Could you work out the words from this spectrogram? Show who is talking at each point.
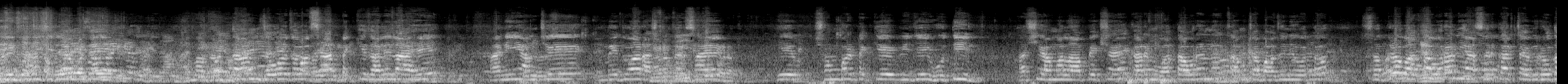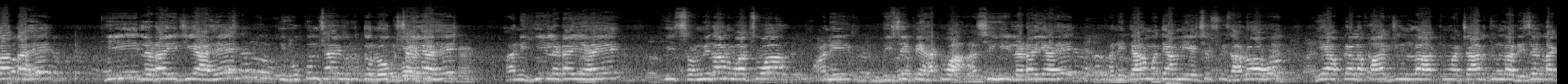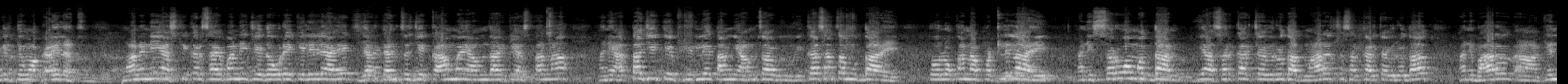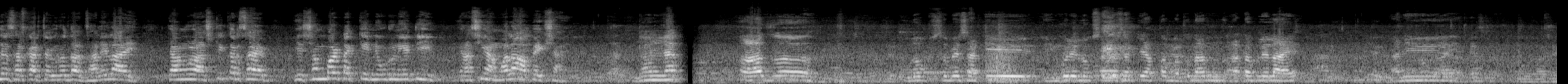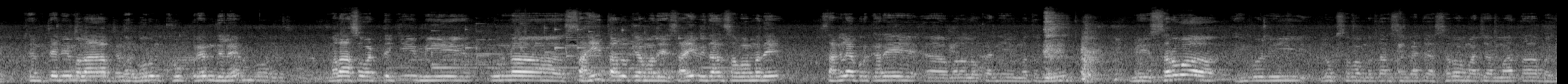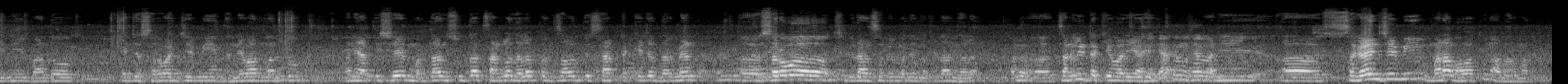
Speaker 1: जिल्ह्यामध्ये मतदान जवळजवळ साठ टक्के झालेलं आहे आणि आमचे उमेदवार आष्टीकर साहेब हे शंभर टक्के विजयी होतील अशी आम्हाला अपेक्षा आहे. कारण वातावरणच आमच्या बाजूने होतं. सगळं वातावरण या सरकारच्या विरोधात आहे. ही लढाई जी आहे ती हुकुमशाही विरुद्ध लोकशाही आहे आणि ही लढाई आहे. ही संविधान वाचवा आणि बी जे पी हटवा अशी ही लढाई आहे. आणि त्यामध्ये आम्ही यशस्वी झालो आहोत. हे आपल्याला पाच जूनला किंवा चार जूनला रिझल्ट लागेल तेव्हा कळेलच. माननीय स्पीकर साहेबांनी जे दौरे केलेले आहेत ज्या त्यांचं जे काम आहे आमदारकी असताना आणि आता जे ते फिरलेत आम्ही आमचा विकासाचा मुद्दा आहे तो लोकांना पटलेला आहे. आणि सर्व मतदान या सरकारच्या विरोधात महाराष्ट्र सरकारच्या विरोधात आणि भारत केंद्र सरकारच्या विरोधात झालेलं आहे. त्यामुळे आष्टीकर साहेब हे शंभर टक्के निवडून येतील अशी आम्हाला अपेक्षा आहे.
Speaker 2: धन्यवाद. आज लोकसभेसाठी हिंगोली लोकसभेसाठी आता मतदान आटपलेलं आहे. आणि जनतेने मला भरभरून खूप प्रेम दिले. मला असं वाटतं की मी पूर्ण साही तालुक्यामध्ये साही विधानसभामध्ये चांगल्या प्रकारे मला लोकांनी मतं दिली. मी सर्व हिंगोली लोकसभा मतदारसंघाच्या सर्व माझ्या माता भगिनी बांधव यांच्या सर्वांचे मी धन्यवाद मानतो. आणि अतिशय मतदानसुद्धा चांगलं झालं. पंचावन्न ते साठ टक्क्याच्या दरम्यान सर्व विधानसभेमध्ये मतदान झालं. चांगली टक्केवारी आहे. आणि सगळ्यांचे मी मनाभावातून आभार मानतो.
